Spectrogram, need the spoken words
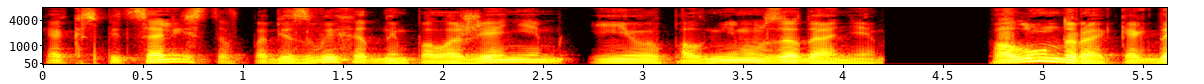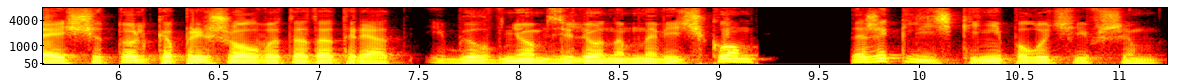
как специалистов по безвыходным положениям и невыполнимым заданиям. Полундра, когда еще только пришел в этот отряд и был в нем зеленым новичком, даже клички не получившим,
